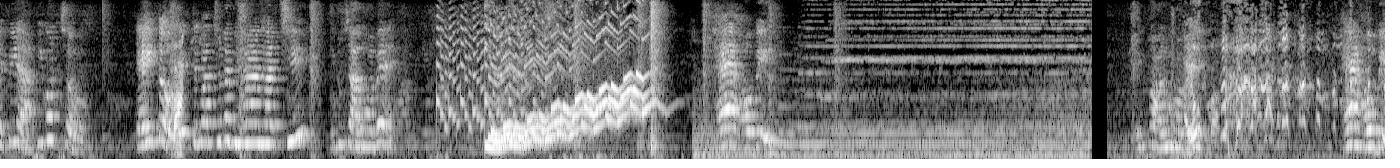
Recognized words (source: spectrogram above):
এ পিয়া, কি করছ? এই তো, দেখতে পাচ্ছ না বিছানা যাচ্ছি একটু চাল হবে? হবে।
